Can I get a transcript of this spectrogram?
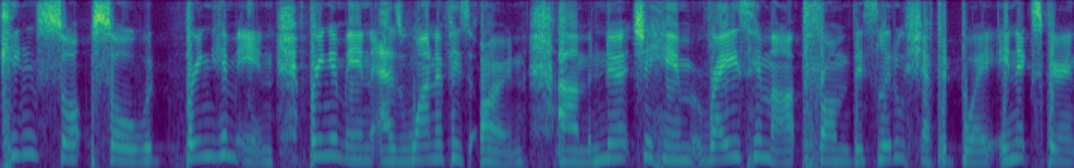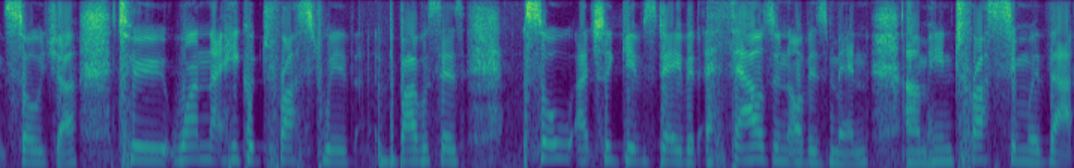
King Saul would bring him in, bring him in as one of his own, um, nurture him, raise him up from this little shepherd boy, inexperienced soldier, to one that he could trust with. The Bible says Saul actually gives David a thousand of his men. Um, he entrusts him with that.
